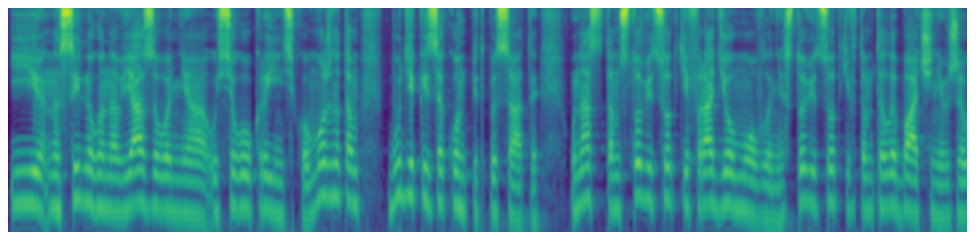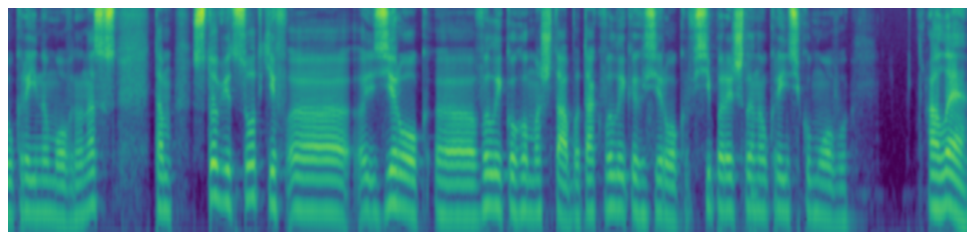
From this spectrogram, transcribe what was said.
і насильного нав'язування усього українського. Можна там будь-який закон підписати. У нас там 100% радіомовлення, 100% там телебачення вже україномовне. У нас там 100% е, зірок е, великого масштабу, так, великих зірок. Всі перейшли на українську мову. Але е,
